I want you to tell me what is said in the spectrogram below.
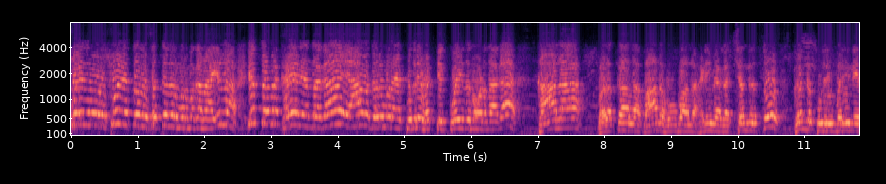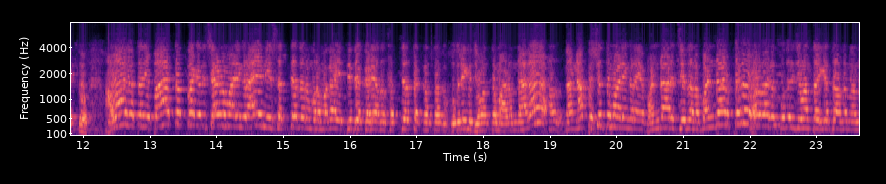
ಕೊಯ್ದು ನೋಡು, ಸುಳ್ಳು ಇತ್ತಂದ್ರೆ ಸತ್ಯ ಧರ್ಮರ ಮಗನ ಇಲ್ಲ. ಇತ್ತಂದ್ರೆ ಖರೇನೆ ಅಂದಾಗ ಯಾವ ಧರ್ಮರಾಯ ಕುದುರೆ ಹಟ್ಟಿ ಕೊಯ್ದು ನೋಡಿದಾಗ ಕಾಲ ಬಳಕಾಲ ಬಾಲ ಹೂಬಾಲ ಹಣಿ ಮ್ಯಾಗ ಚಂದ್ರಿತ್ತು ಗಂಡು ಕುದುರಿ ಮರಿನೇ ಇತ್ತು. ಅವಾಗ ತನಿ ಬಾ ತಪ್ಪಾಗಿ ಶರಣ ಮಾಳಿಂಗರಾಯ ನೀ ಸತ್ಯ ಧರ್ಮರ ಮಗ ಇದ್ದಿದ್ದೆ ಕಡೆ ಅದ ಸತ್ಯ ತಕ್ಕಂತ ಕುದುರೆಗೆ ಜೀವಂತ ಮಾಡಂದಾಗ ನನ್ನ ಅಪ್ಪ ಮಾಡಿಂಗ್ರಾಯ ಭಂಡಾರ ಚೇದನ ಭಂಡಾರ ತಗ ಹೊರದಾಗ ಕುದುರೆ ಜೀವಂತ ಗೆದ್ದ ಅದನ್ನ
